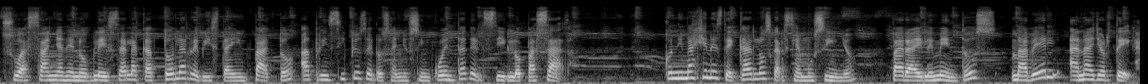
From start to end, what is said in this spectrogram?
Su hazaña de nobleza la captó la revista Impacto a principios de los años 50 del siglo pasado. Con imágenes de Carlos García Muciño, para Elementos, Mabel Anaya Ortega.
